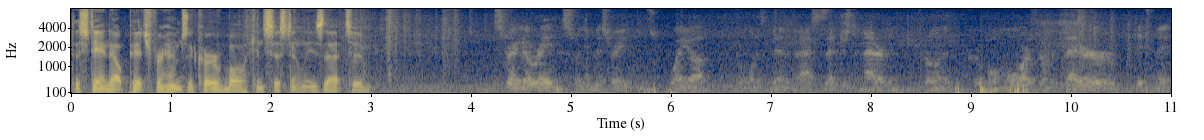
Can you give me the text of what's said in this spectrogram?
the standout pitch for him is the curveball. Consistently, is that too. Strikeout rate and swing and miss rate is way up from what it's been in the past. Is that just a matter of him throwing the curveball more, throwing it better, or pitch mix?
